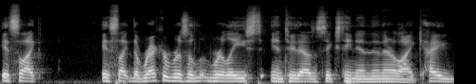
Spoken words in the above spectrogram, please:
it's like, it's like the record was released in 2016, and then they're like, hey,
